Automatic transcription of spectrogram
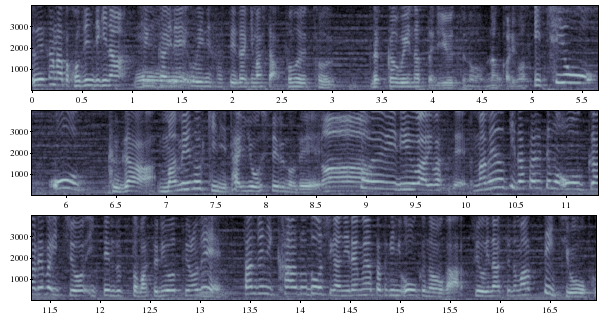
上かなと個人的な見解で上にさせていただきましたそのその若干上になった理由っていうのは何かありますか？一応多くが豆の木に対応しているのでそういう理由はありますね。豆の木出されても多くあれば一応1点ずつ飛ばせるよっていうので、単純にカード同士が睨み合った時に多くの方が強いなっていうのもあって一応多く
